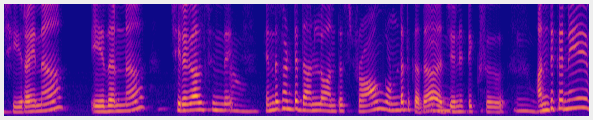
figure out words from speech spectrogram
చీరైనా ఏదన్నా చిరగాల్సిందే. ఎందుకంటే దానిలో అంత స్ట్రాంగ్ ఉండదు కదా. జెనెటిక్స్. అందుకనే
